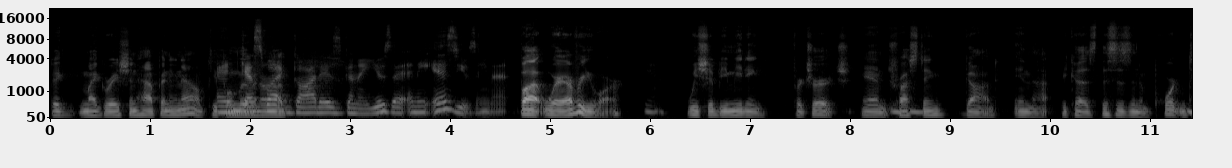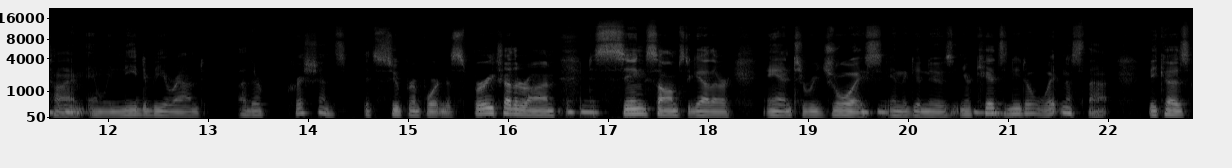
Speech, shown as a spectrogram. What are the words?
big migration happening now. People and moving guess around. what? God is going to use it, and He is using it. But wherever you are. We should be meeting for church and Mhm. trusting God in that because this is an important Mhm. time and we need to be around other Christians. It's super important to spur each other on, to Mhm. sing psalms together, and to rejoice Mhm. in the good news. And your Mhm. kids need to witness that because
